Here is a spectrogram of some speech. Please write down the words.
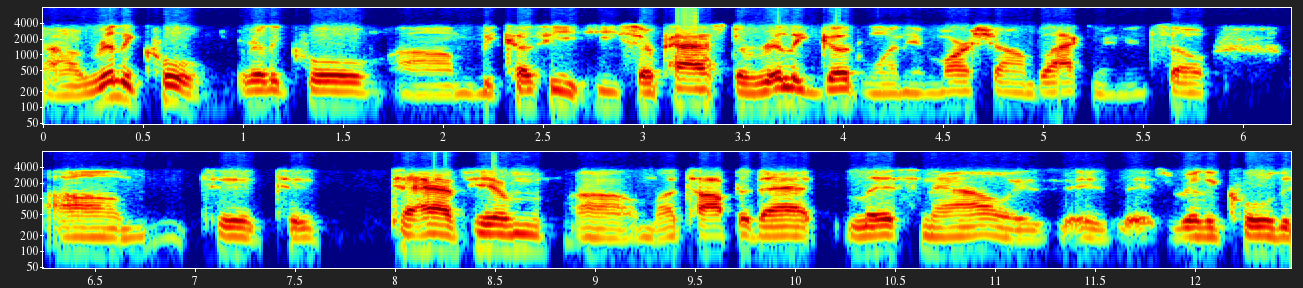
Uh, really cool, really cool, um, because he, he surpassed a really good one in Marshawn Blackman, and so um, to to to have him um, atop of that list now is, is, is really cool to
